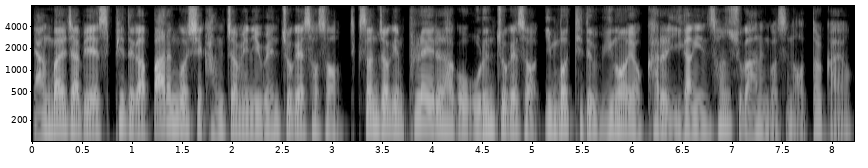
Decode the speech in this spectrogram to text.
양발잡이의 스피드가 빠른 것이 강점이니 왼쪽에 서서 직선적인 플레이를 하고 오른쪽에서 인버티드 윙어 역할을 이강인 선수가 하는 것은 어떨까요?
